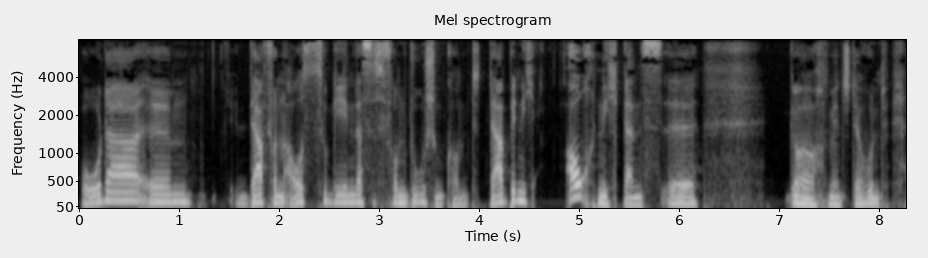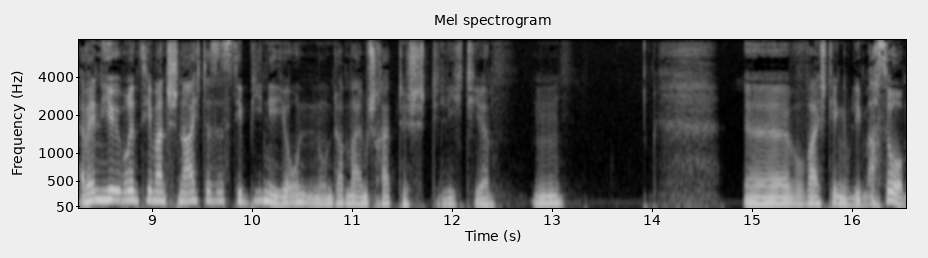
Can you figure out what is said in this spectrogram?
oder ähm, davon auszugehen, dass es vom Duschen kommt. Da bin ich auch nicht ganz. Äh, oh Mensch, der Hund. Wenn hier übrigens jemand schnarcht, das ist die Biene hier unten unter meinem Schreibtisch. Die liegt hier. Hm. Äh, wo war ich stehen geblieben? Ach so,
